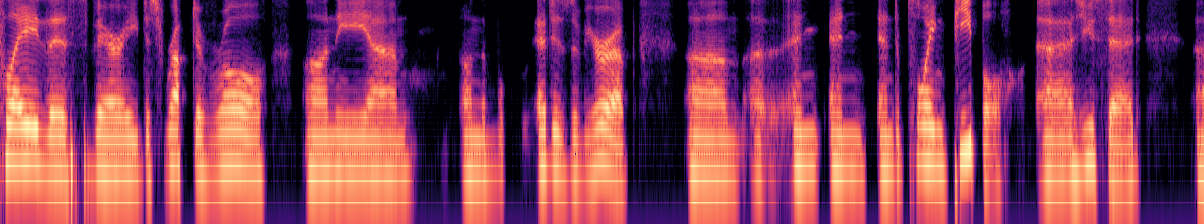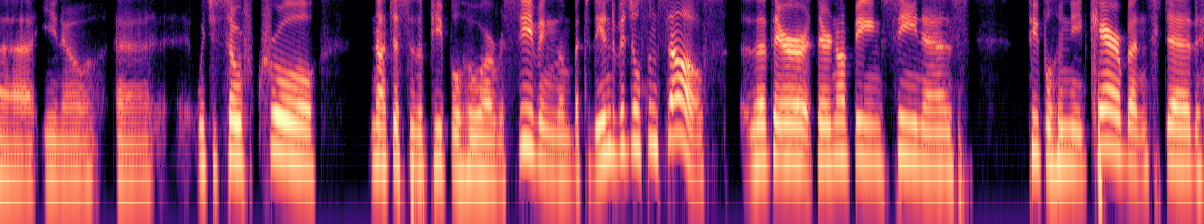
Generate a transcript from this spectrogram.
play this very disruptive role on the um, on the edges of Europe, um, uh, and and and deploying people, uh, as you said, you know, which is so cruel not just to the people who are receiving them, but to the individuals themselves, that they're they're not being seen as people who need care, but instead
